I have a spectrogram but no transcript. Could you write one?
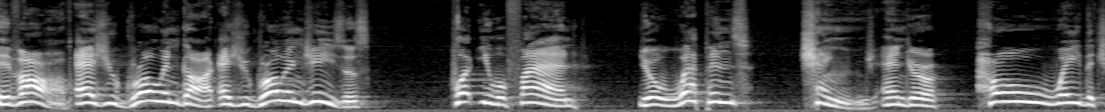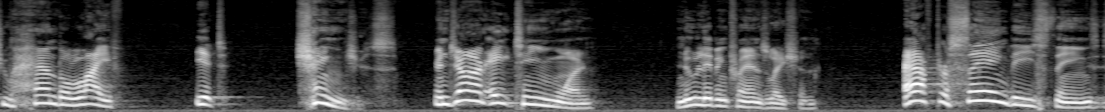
evolve, as you grow in God, as you grow in Jesus, what you will find, your weapons change and your whole way that you handle life, it changes. In John 18 1, New Living Translation, after saying these things,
